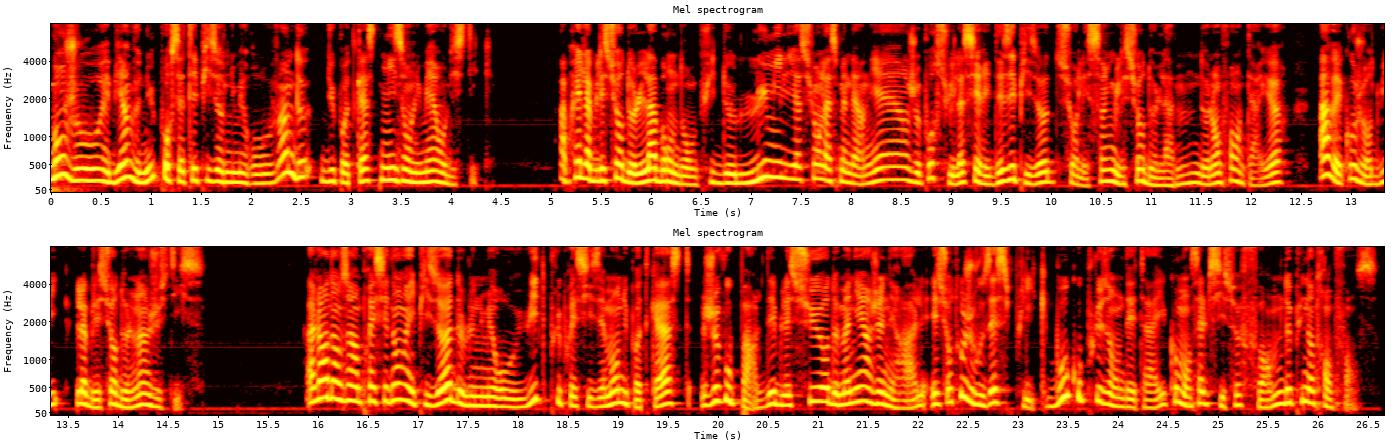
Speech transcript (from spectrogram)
Bonjour et bienvenue pour cet épisode numéro 22 du podcast Mise en lumière holistique. Après la blessure de l'abandon puis de l'humiliation la semaine dernière, je poursuis la série des épisodes sur les 5 blessures de l'âme de l'enfant intérieur, avec aujourd'hui la blessure de l'injustice. Alors dans un précédent épisode, le numéro 8 plus précisément du podcast, je vous parle des blessures de manière générale et surtout je vous explique beaucoup plus en détail comment celles-ci se forment depuis notre enfance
